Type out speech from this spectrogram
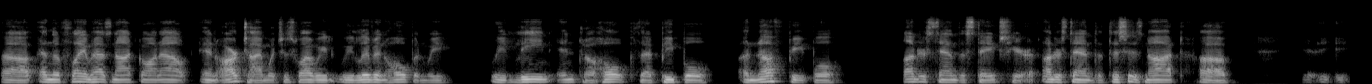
Uh, and the flame has not gone out in our time, which is why we we live in hope and we we lean into hope that people, enough people, understand the stakes here, understand that this is not. Uh, we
